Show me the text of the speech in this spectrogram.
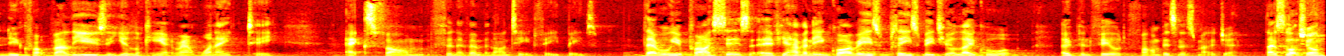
new crop values that you're looking at around 180 X farm for November 19 feed beans. They're all your prices. If you have any inquiries, please speak to your local open field farm business manager. Thanks a lot, Sean.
